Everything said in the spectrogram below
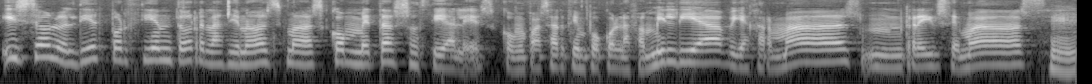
y solo el 10% relacionados más con metas sociales, como pasar tiempo con la familia, viajar más, mm, reírse más, Mm.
